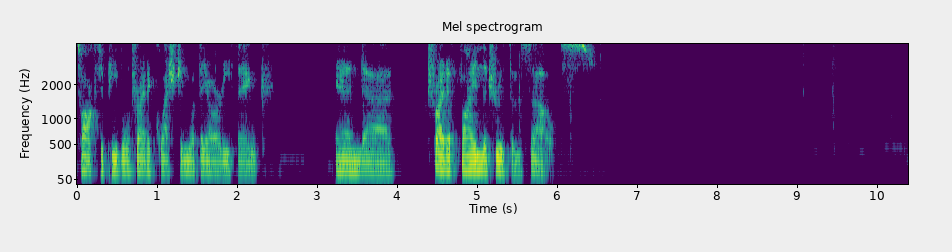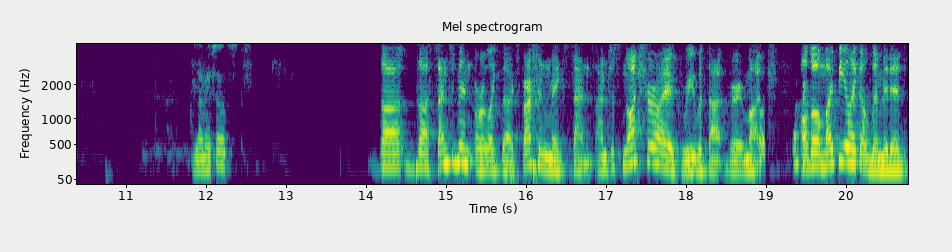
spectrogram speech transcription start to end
talk to people, try to question what they already think, and uh, try to find the truth themselves. Does that make sense? The the sentiment or like the expression makes sense. I'm just not sure I agree with that very much. Oh, okay. Although it might be like a limited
